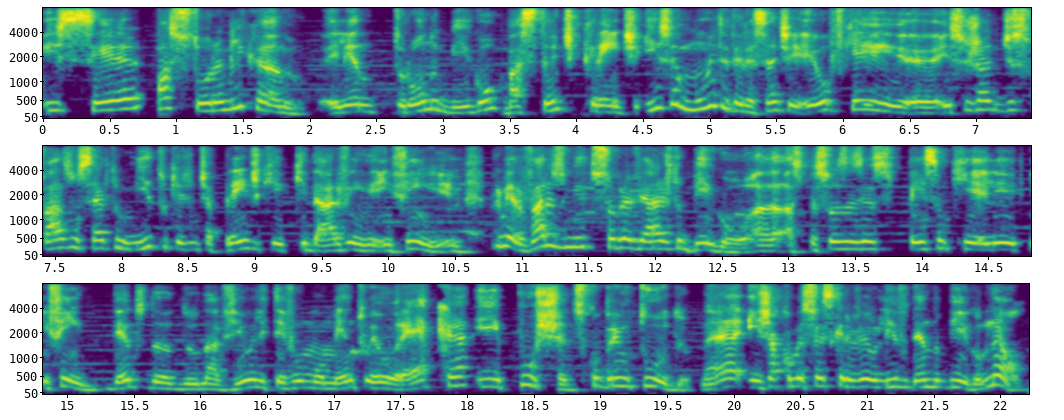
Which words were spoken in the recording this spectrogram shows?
e ser pastor anglicano. Ele entrou no Beagle bastante crente. Isso é muito interessante. Eu fiquei. Eh, isso já desfaz um certo mito que a gente aprende que, que Darwin, enfim. Primeiro, vários mitos sobre a viagem do Beagle. As pessoas às vezes pensam que ele, enfim, dentro do, do navio, ele teve um momento eureka e, puxa, descobriu tudo, né? E já começou a escrever o livro dentro do Beagle. Não,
